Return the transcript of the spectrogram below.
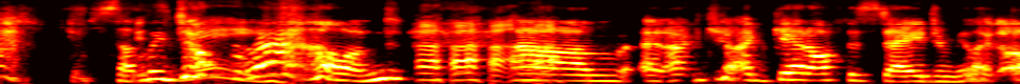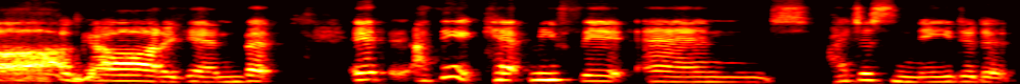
suddenly It's jump me. around. um, and I'd, I'd get off the stage and be like, oh God, again. But it, I think it kept me fit and I just needed it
